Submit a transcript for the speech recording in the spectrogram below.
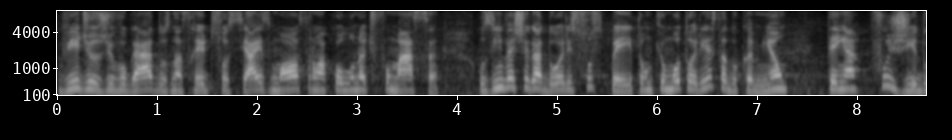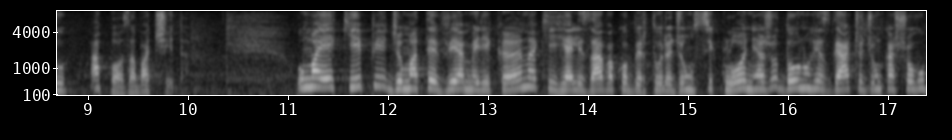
Vídeos divulgados nas redes sociais mostram a coluna de fumaça. Os investigadores suspeitam que o motorista do caminhão tenha fugido após a batida. Uma equipe de uma TV americana que realizava a cobertura de um ciclone ajudou no resgate de um cachorro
